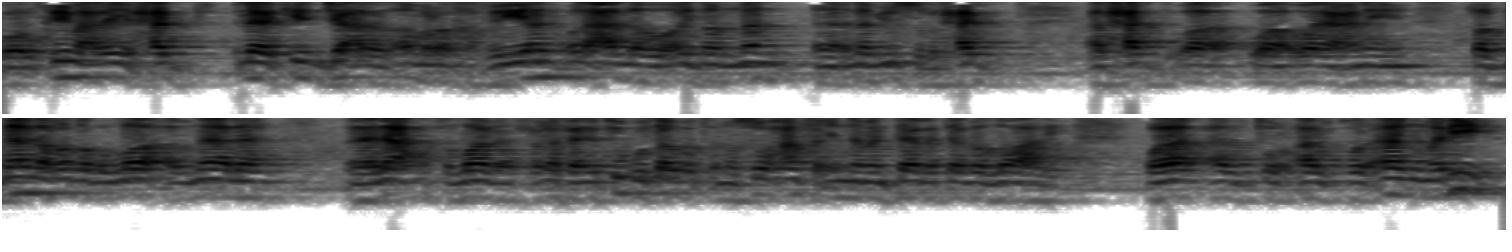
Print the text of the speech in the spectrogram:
وأقيم عليه الحد لكن جعل الأمر خفيا ولعله أيضا من آه، لم يصب الحد الحد ويعني قد نال غضب الله أو نال آه، لعنة الله فيتوب توبة نصوحا فإن من تاب تاب الله عليه. والقرآن مليء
